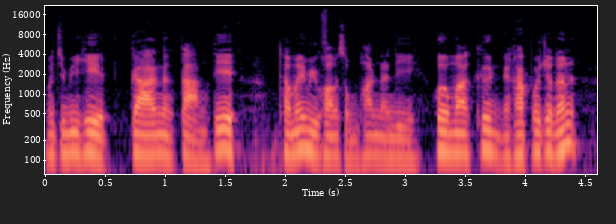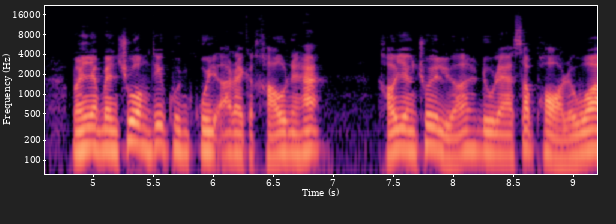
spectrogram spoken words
มันจะมีเหตุการณ์ต่างๆ ที่ ทำให้มีความสัมพันธ์อันดีเพิ่มมากขึ้นนะครับ เพราะฉะนั้นมันยังเป็นช่วงที่คุณคุยอะไรกับเขานะฮะเขายังช่วยเหลือดูแลซัพพอร์ตหรือว่า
